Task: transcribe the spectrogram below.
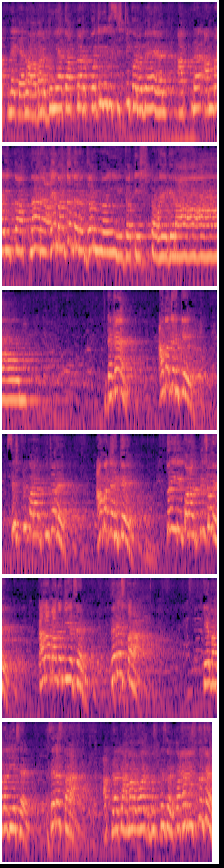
আপনি কেন আবার দুনিয়াতে আপনার প্রতিনিধি সৃষ্টি করবেন? আপনার আমরাই তো আপনার আবাদতের জন্যই যথেষ্ট হয়ে গেলাম। দেখেন, আমাদেরকে সৃষ্টি করার পিছনে আমাদেরকে তৈরি করার পিছনে কারা বাধা দিয়েছেন ফেরেস্তারা কে বাধা দিয়েছেন ফেরেস্তারা আপনারা কি আমার ওয়াজ বুঝতেছেন কথা বুঝতেছেন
